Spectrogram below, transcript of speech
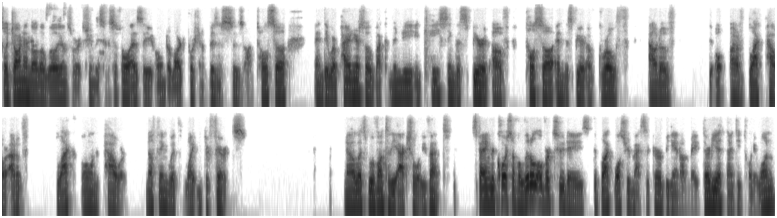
So John and Lola Williams were extremely successful as they owned a large portion of businesses on Tulsa, and they were pioneers for the Black community, encasing the spirit of Tulsa and the spirit of growth out of the, out of Black power, out of Black-owned power. Nothing with white interference. Now let's move on to the actual event. Spanning the course of a little over two days, the Black Wall Street Massacre began on May 30th, 1921,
